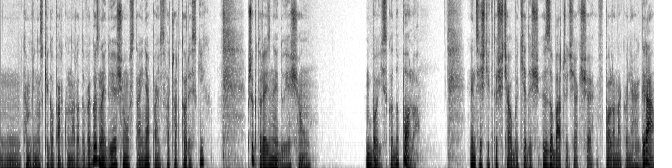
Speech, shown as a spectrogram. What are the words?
mm, Kampinoskiego Parku Narodowego znajduje się stajnia państwa czartoryskich, przy której znajduje się boisko do polo. Więc jeśli ktoś chciałby kiedyś zobaczyć, jak się w polo na koniach gra,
